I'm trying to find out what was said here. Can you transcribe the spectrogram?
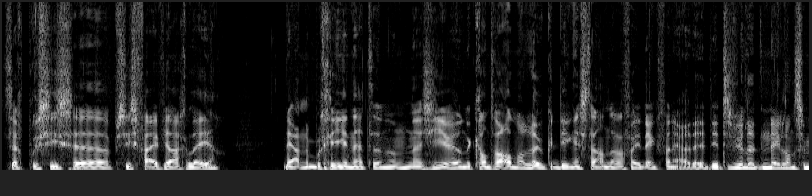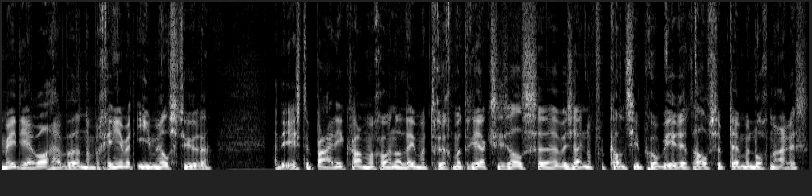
Zeg precies, uh, precies vijf jaar geleden. Ja, dan begin je net en dan eh, zie je aan de krant wel allemaal leuke dingen staan... waarvan je denkt van, ja, dit willen de Nederlandse media wel hebben. En dan begin je met e-mail sturen. Maar de eerste paar die kwamen gewoon alleen maar terug met reacties als... Uh, we zijn op vakantie, proberen het half september nog maar eens.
